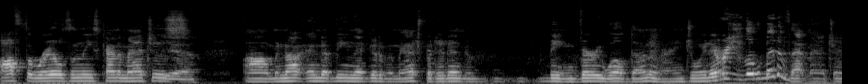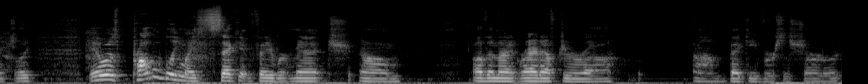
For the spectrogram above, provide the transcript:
off the rails in these kind of matches. Yeah. Um, and not end up being that good of a match, but it ended up being very well done, and I enjoyed every little bit of that match. Actually, it was probably my second favorite match um, of the night, right after uh, um, Becky versus Charlotte.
